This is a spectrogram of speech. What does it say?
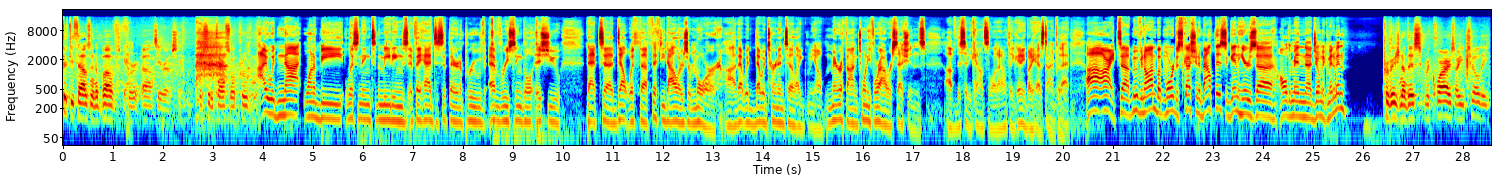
50,000 and above for, uh, Zeros, yeah. for city council approval. I would not want to be listening to the meetings if they had to sit there and approve every single issue that uh, dealt with uh, fifty dollars or more. Uh, that would that would turn into like you know marathon twenty four hour sessions of the city council, and I don't think anybody has time for that. Uh, all right, uh, moving on, but more discussion about this. Again, here's uh, Alderman uh, Joe McMenamin. provision of this requires our utility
